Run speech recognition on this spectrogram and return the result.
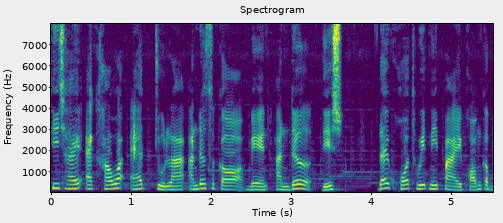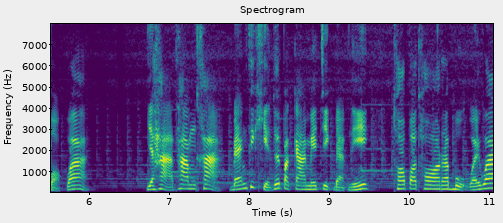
ที่ใช้ Account ว่า @jula underscore main under dish ได้โค้ดทวิตนี้ไปพร้อมกับบอกว่า อย่าหาทำค่ะ แบงค์ที่เขียนด้วยปากกาเมจิกแบบนี้ทปทระบุไว้ว่า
